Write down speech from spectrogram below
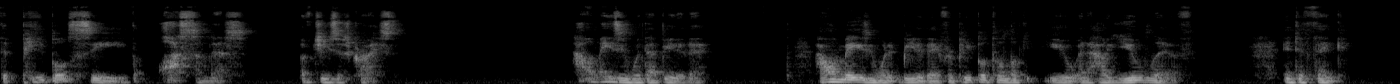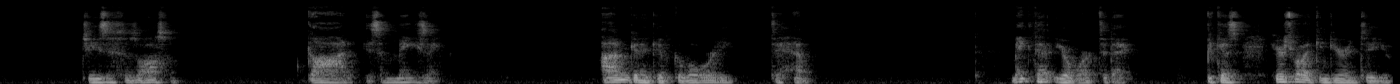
that people see the awesomeness of Jesus Christ. How amazing would that be today? How amazing would it be today for people to look at you and how you live and to think, Jesus is awesome. God is amazing. I'm going to give glory to him. Make that your work today. Because here's what I can guarantee you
